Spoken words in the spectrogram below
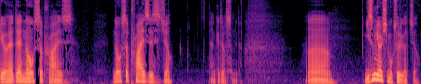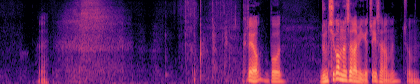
라디오헤드의 No Surprise. No Surprises죠. 함께 들었습니다. 어, 이승열 씨 목소리 같죠? 네. 그래요. 뭐 눈치가 없는 사람이겠죠, 이 사람은. 좀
